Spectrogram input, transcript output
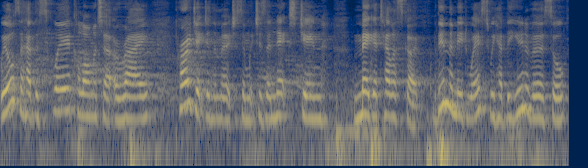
We also have the Square Kilometre Array project in the Murchison, which is a next-gen mega telescope. Within the Midwest, we have the Universal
